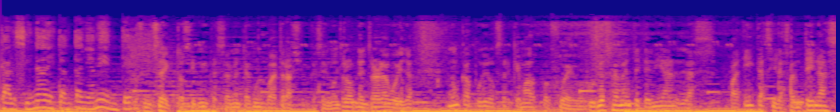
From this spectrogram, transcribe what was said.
calcinada instantáneamente. Los insectos y muy especialmente algunos batracios que se encontraron dentro de la huella nunca pudieron ser quemados por fuego. Curiosamente tenían las patitas y las antenas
